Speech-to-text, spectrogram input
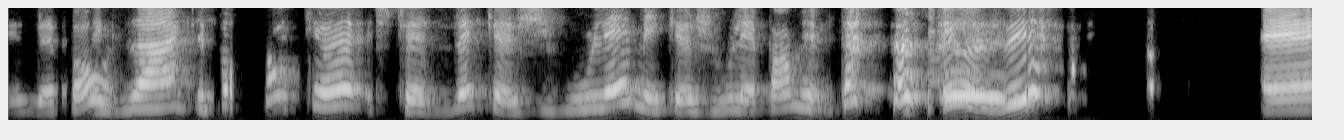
les épaules. Exact. C'est pourquoi que je te disais que je voulais, mais que je voulais pas en même temps. OK, vas-y. Euh,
